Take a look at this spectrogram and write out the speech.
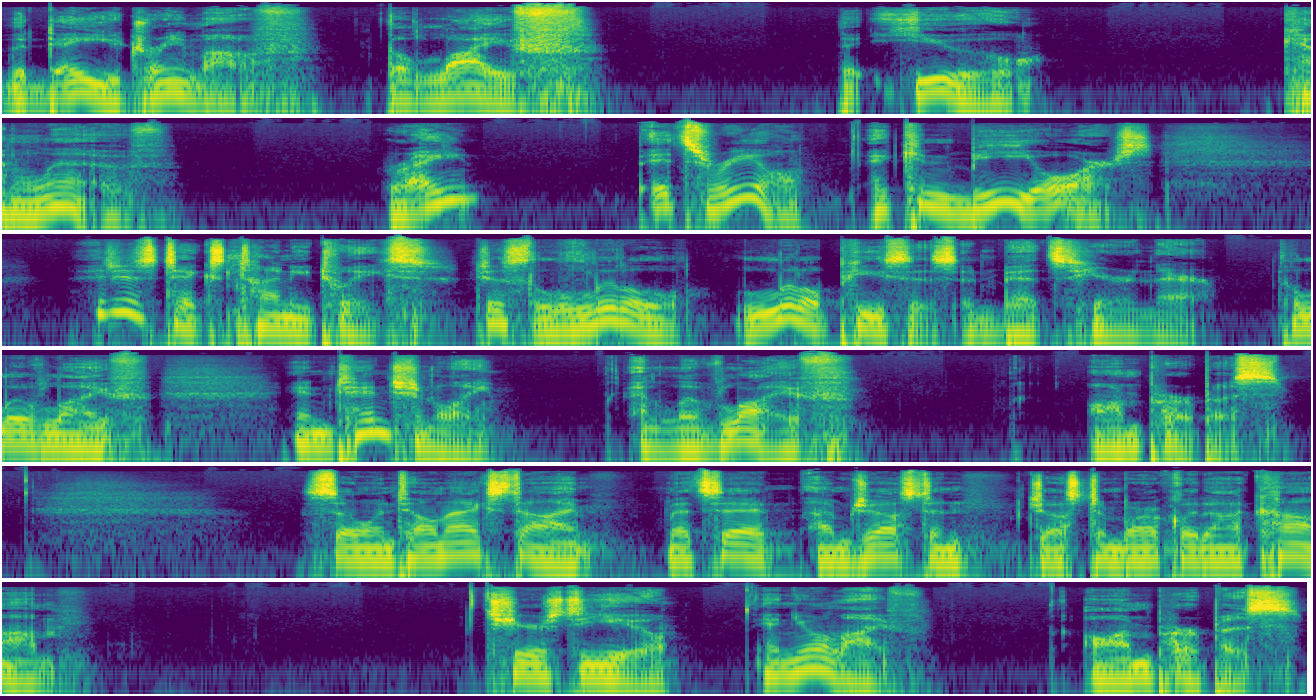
The day you dream of, the life that you can live, right? It's real. It can be yours. It just takes tiny tweaks, just little, little pieces and bits here and there to live life intentionally and live life on purpose. So until next time, that's it. I'm Justin, justinbarclay.com. Cheers to you and your life on purpose.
